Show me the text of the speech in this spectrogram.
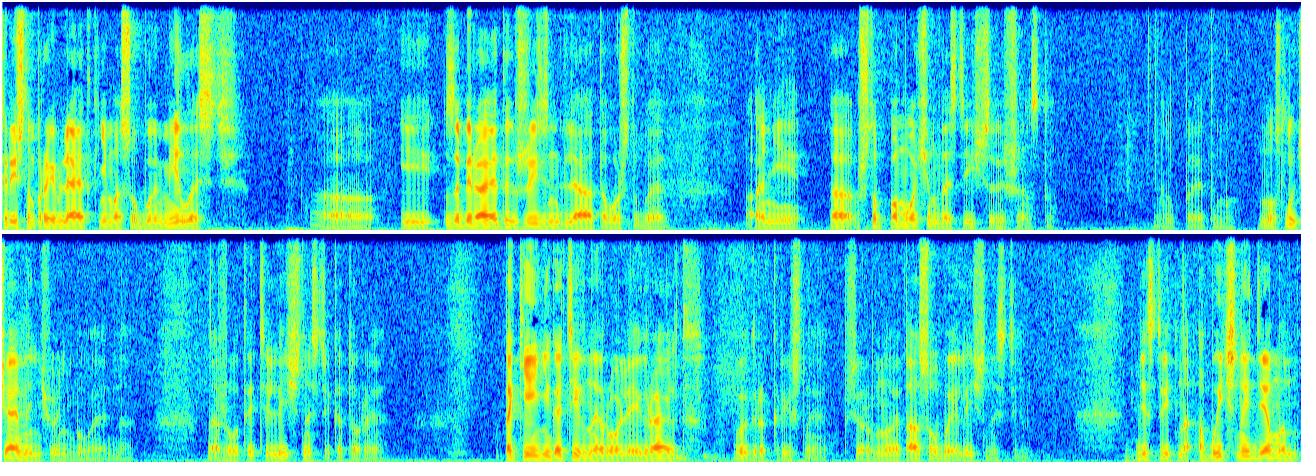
Кришна проявляет к ним особую милость а, и забирает их жизнь для того, чтобы они, а, чтобы помочь им достичь совершенства. Вот поэтому, ну, случайно ничего не бывает, да. Даже вот эти личности, которые такие негативные роли играют в играх Кришны, все равно это особые личности. Действительно, обычный демон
